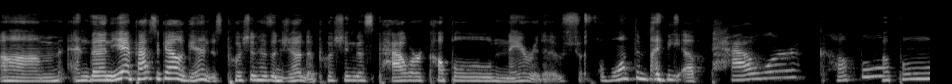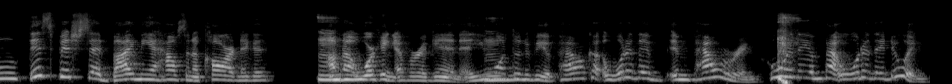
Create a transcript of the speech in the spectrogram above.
Um and then yeah, Pastor Cal again just pushing his agenda, pushing this power couple narrative. I want them to be a power couple. Couple. This bitch said, "Buy me a house and a car, nigga. I'm not Mhm. working ever again." And you want them to be a power couple? What are they empowering? Who are they empower? what are they doing?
